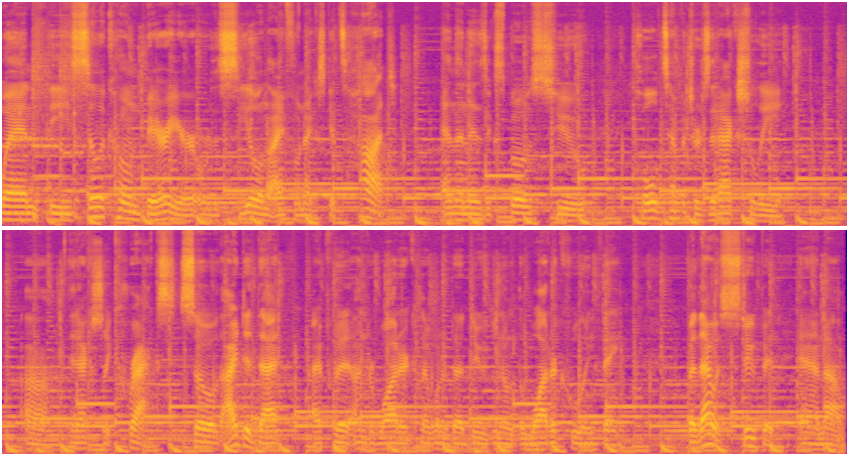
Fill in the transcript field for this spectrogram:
when the silicone barrier or the seal in the iPhone X gets hot and then is exposed to cold temperatures, it actually um, it actually cracks. So I did that. I put it underwater because I wanted to do you know the water cooling thing but that was stupid. And um,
